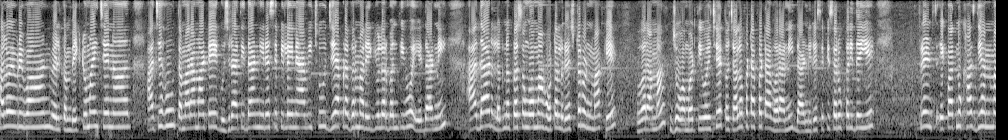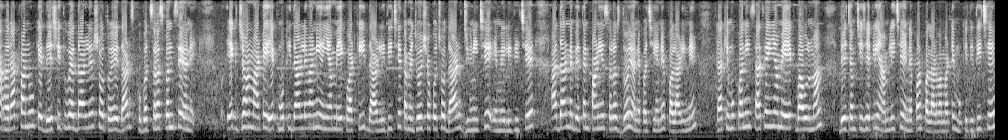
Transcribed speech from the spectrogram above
Hello everyone welcome back to my channel આજે હું તમારા માટે ગુજરાતી દાળની રેસિપી લઈને આવી છું. જે આપણા ઘરમાં રેગ્યુલર બનતી હોય એ દાળની. આ દાળ લગ્ન પ્રસંગોમાં હોટલ રેસ્ટોરન્ટમાં કે વરામાં જોવા મળતી હોય છે. તો ચાલો ફટાફટ આ વરાની દાળની રેસીપી શરૂ કરી દઈએ. ફ્રેન્ડ્સ એક વાતનું ખાસ ધ્યાનમાં રાખવાનું કે દેશી તુવેર દાળ લેશો તો એ દાળ ખૂબ જ સરસ બનશે અને એક જણ માટે એક મુઠ્ઠી દાળ લેવાની. અહીંયા મેં એક વાટકી દાળ લીધી છે. તમે જોઈ શકો છો દાળ ઝીણી છે, એ મેં લીધી છે. આ દાળને બે ત્રણ પાણીએ સરસ ધોઈ અને પછી એને પલાળીને રાખી મૂકવાની. સાથે અહીંયા મેં એક બાઉલમાં બે ચમચી જેટલી આંબલી છે, એને પણ પલાળવા માટે મૂકી દીધી છે.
